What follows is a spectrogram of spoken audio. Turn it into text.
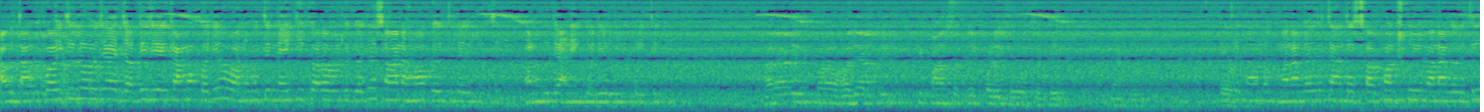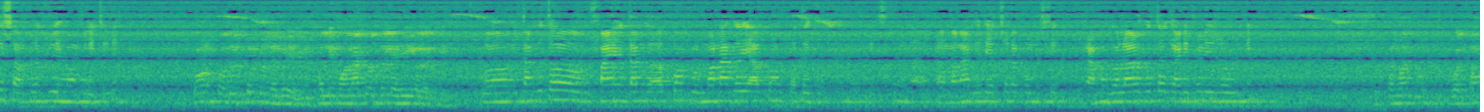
ଆଉ ତାଙ୍କୁ କହିଥିଲୁ ଯେ ଯଦି ଯେ କାମ କରିବ ଅନୁମତି ନେଇକି କର ବୋଲି କହିଥିଲେ ସେମାନେ ହଁ କହିଥିଲେ ଅନୁମତି ଆଣିକି କରିବେ ବୋଲି କହିଥିଲେ ମନା କରିଥିଲେ ତାଙ୍କ ସରପଞ୍ଚକୁ ବି ମନା କରିଥିଲେ ସରପଞ୍ଚ ବି ହଁ କହିଥିଲେ କ'ଣ ପଦକ୍ଷେପ ନେବେ ଖାଲି ମନା କରିଦେଲେ ହେଇଗଲା କି ତାଙ୍କୁ ତ ଫାଇନ୍ ତାଙ୍କୁ ଆଉ କ'ଣ ମନା କରି ଆଉ କ'ଣ ପଦକ୍ଷେପ ମନା କରିବା ଛଡ଼ା କୌଣସି କାମ ଗଲାବେଳକୁ ତ ଗାଡ଼ି ଫାଡ଼ି ରହୁନି ବର୍ତ୍ତମାନ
